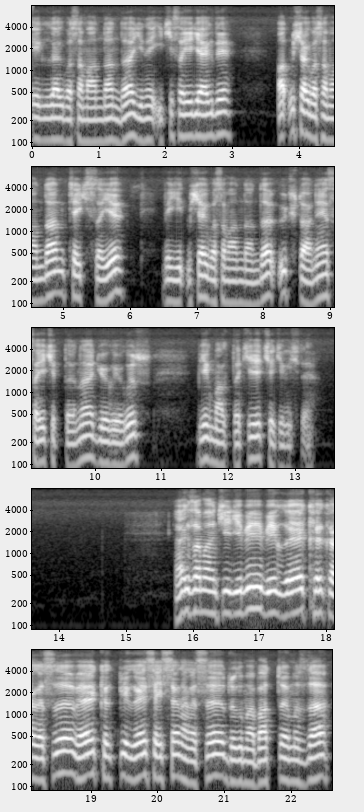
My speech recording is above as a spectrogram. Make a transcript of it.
50'ler basamağından da yine 2 sayı geldi. 60'lar basamağından tek sayı ve 70'er basamağından da 3 tane sayı çıktığını görüyoruz 1 Mart'taki çekilişte. Her zamanki gibi 1 ile 40 arası ve 41 ile 80 arası duruma baktığımızda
